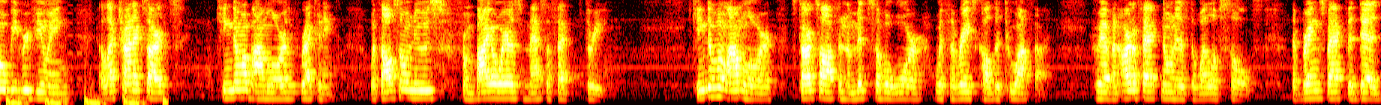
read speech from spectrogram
will be reviewing Electronics Arts Kingdom of Amalur Reckoning, with also news from BioWare's Mass Effect 3. Kingdom of Amalur starts off in the midst of a war with a race called the Tuatha, who have an artifact known as the Well of Souls that brings back the dead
